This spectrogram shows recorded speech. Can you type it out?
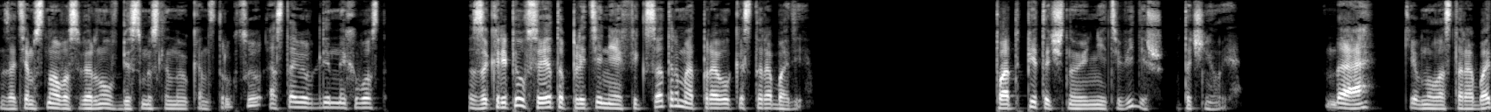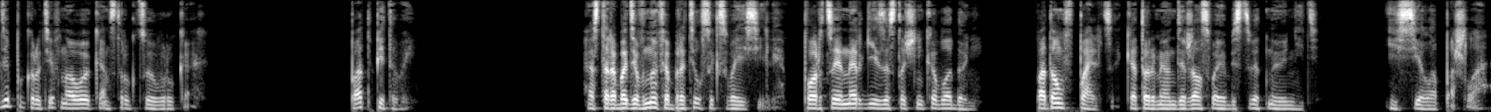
Затем снова свернул в бессмысленную конструкцию, оставив длинный хвост, закрепил все это плетение фиксатором и отправил к Астарабаде. «Подпиточную нить видишь?» — уточнил я. «Да», — кивнул Астарабаде, покрутив новую конструкцию в руках. «Подпитывай». Астарабаде вновь обратился к своей силе. Порция энергии из источника в ладони. Потом в пальцы, которыми он держал свою бесцветную нить. И сила пошла.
